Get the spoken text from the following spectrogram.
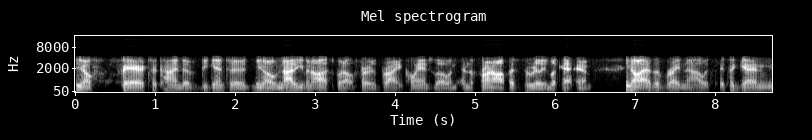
you know fair to kind of begin to, you know, not even us, but for Bryan Colangelo and, and the front office to really look at him. You know, as of right now, it's it's again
